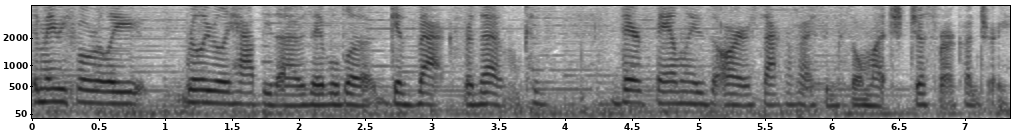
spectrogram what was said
it made me feel really, really, really happy that I was able to give back for them because their families are sacrificing so much just for our country.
